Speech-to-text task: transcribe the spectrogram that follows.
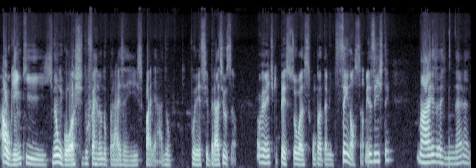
alguém que, que não goste do Fernando Praz aí espalhado por esse Brasilzão. Obviamente que pessoas completamente sem noção existem, mas, né,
